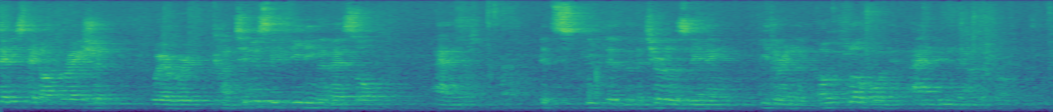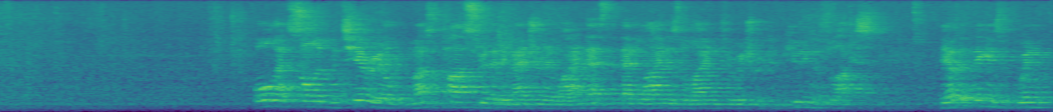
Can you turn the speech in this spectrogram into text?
steady state operation where we're continuously feeding the vessel and it's the, the material is leaving either in the overflow or the, and in the underflow. All that solid material must pass through that imaginary line. That's, that line is the line through which we're computing the flux. The other thing is when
